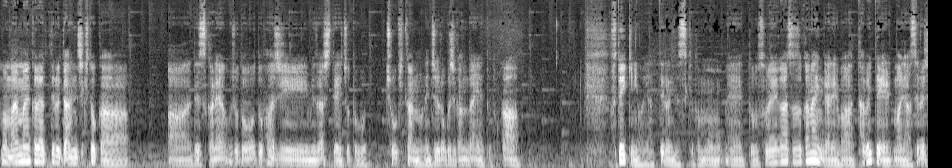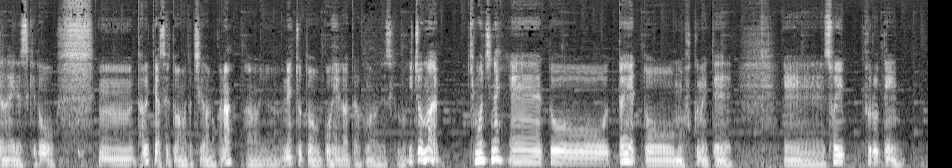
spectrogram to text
まあ、前々からやってる断食とか、あですかね、ちょっとオートファジー目指して、ちょっと長期間のね、16時間ダイエットとか、不定期にはやってるんですけども、えっ、ー、と、それが続かないんであれば、食べて、まあ、痩せるじゃないですけど、うん、食べて痩せるとはまた違うのかな。あのね、ちょっと語弊があったら困るんですけども、一応まあ、気持ちね、えっ、ー、と、ダイエットも含めて、えー、ソイプロテイン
